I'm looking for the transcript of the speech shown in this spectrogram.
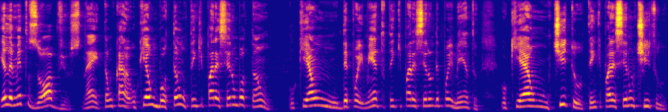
Elementos óbvios, né? Então, cara, o que é um botão tem que parecer um botão. O que é um depoimento tem que parecer um depoimento. O que é um título tem que parecer um título.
